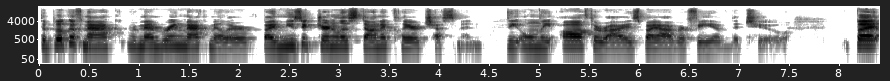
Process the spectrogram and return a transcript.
The Book of Mac, Remembering Mac Miller, by music journalist Donna Claire Chesman the only authorized biography of the two. But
